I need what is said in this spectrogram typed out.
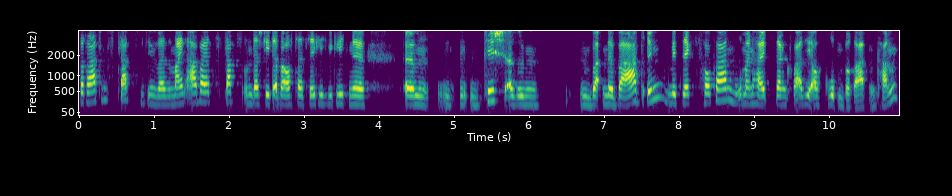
Beratungsplatz beziehungsweise mein Arbeitsplatz und da steht aber auch tatsächlich wirklich eine, ähm, ein Tisch, also ein, eine Bar drin mit sechs Hockern, wo man halt dann quasi auch Gruppen beraten kann.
